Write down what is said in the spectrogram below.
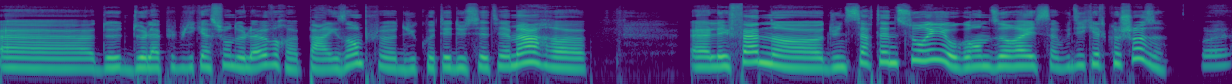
euh, de, de la publication de l'œuvre. Par exemple, du côté du 7e art, euh, euh, les fans d'une certaine souris aux grandes oreilles, ça vous dit quelque chose? Ouais.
